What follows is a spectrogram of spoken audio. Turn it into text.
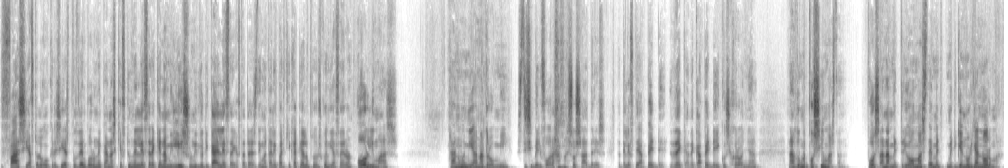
φάση αυτολογοκρισίας που δεν μπορούν καν να σκεφτούν ελεύθερα και να μιλήσουν ιδιωτικά ελεύθερα για αυτά τα ζητήματα. Αλλά υπάρχει και κάτι άλλο που το βρίσκω ενδιαφέρον. Όλοι μας κάνουμε μια αναδρομή στη συμπεριφορά μας ως άντρες τα τελευταία 5, 10, 15, 20 χρόνια να δούμε πώς ήμασταν. Πώς αναμετριόμαστε με, με την καινούρια νόρμα.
